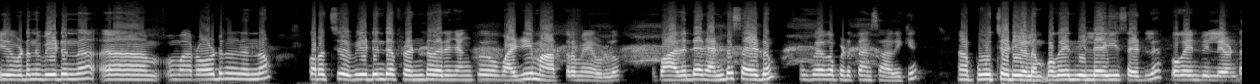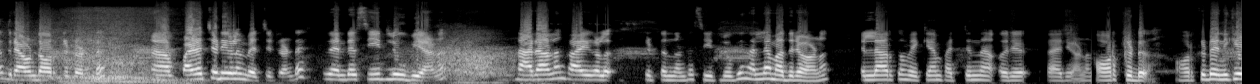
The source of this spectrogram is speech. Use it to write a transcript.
ഇത് ഇവിടുന്ന് വീടിന്ന് റോഡിൽ നിന്നും കുറച്ച് വീടിന്റെ ഫ്രണ്ട് വരെ ഞങ്ങൾക്ക് വഴി മാത്രമേ ഉള്ളൂ. അപ്പൊ അതിന്റെ രണ്ട് സൈഡും ഉപയോഗപ്പെടുത്താൻ സാധിക്കും. പൂച്ചെടികളും ബൊഗൈൻ വില്ല ഈ സൈഡിൽ ബൊഗൈൻ വില്ലയുണ്ട് ഗ്രൗണ്ട് ഓർക്കിഡ് ഉണ്ട് പഴച്ചെടികളും വെച്ചിട്ടുണ്ട്. ഇത് എന്റെ സീഡ് ലൂബിയാണ്. ധാരാളം കായ്കൾ കിട്ടുന്നുണ്ട് സീഡ് ലൂബി. നല്ല മധുരമാണ്. എല്ലാവർക്കും വെക്കാൻ പറ്റുന്ന ഒരു കാര്യമാണ്. ഓർക്കിഡ്. ഓർക്കിഡ് എനിക്ക്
